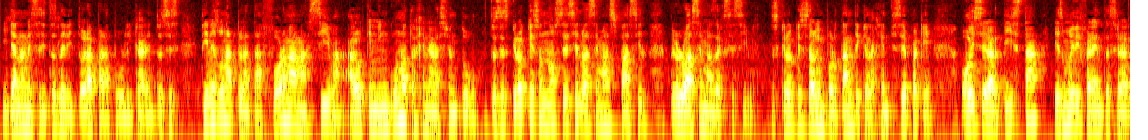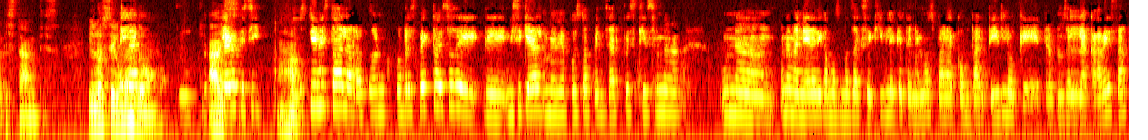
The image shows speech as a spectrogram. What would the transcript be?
y ya no necesitas la editora para publicar. Entonces tienes una plataforma masiva, algo que ninguna otra generación tuvo. Entonces creo que eso no sé si lo hace más fácil, pero lo hace más accesible. Entonces creo que eso es algo importante que la gente sepa que hoy ser artista es muy diferente a ser artista antes. Y lo segundo... Claro, que sí, pues tienes toda la razón. Con respecto a eso de, de, ni siquiera me había puesto a pensar pues que es una una, una manera, digamos, más asequible que tenemos para compartir lo que tenemos en la cabeza.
